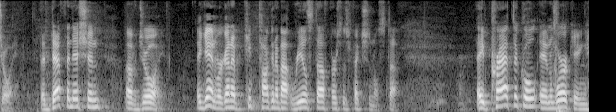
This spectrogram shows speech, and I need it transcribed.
Joy. The definition of joy. Again, we're going to keep talking about real stuff versus fictional stuff. A practical and working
